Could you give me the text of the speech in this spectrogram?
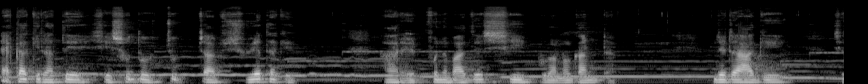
একাকি রাতে সে শুধু চুপচাপ শুয়ে থাকে আর হেডফোনে বাজে সেই পুরানো গানটা, যেটা আগে সে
